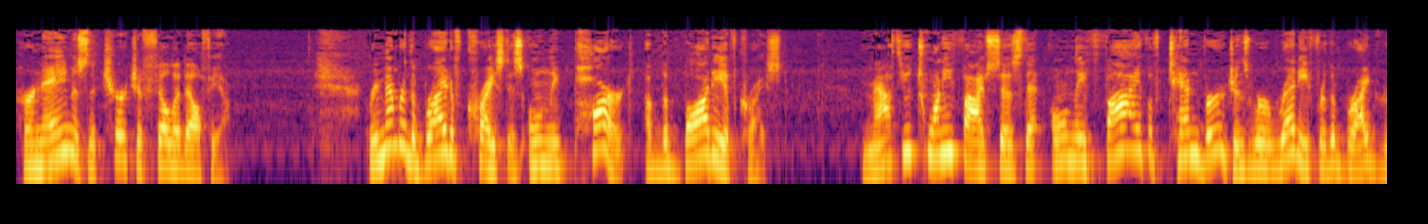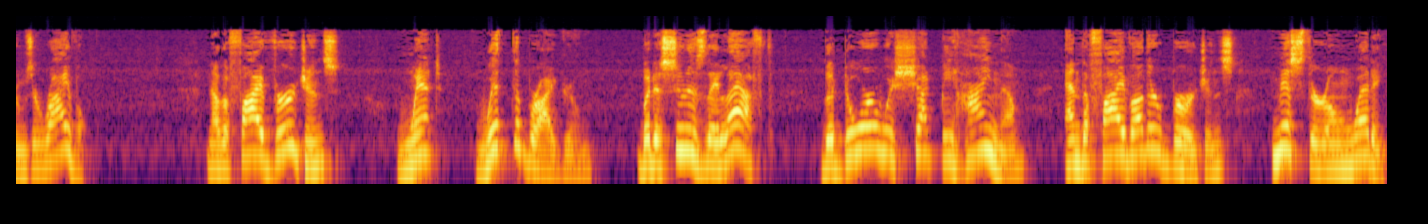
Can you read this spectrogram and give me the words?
Her name is the Church of Philadelphia. Remember, the bride of Christ is only part of the body of Christ. Matthew 25 says that only five of ten virgins were ready for the bridegroom's arrival. Now the five virgins went with the bridegroom, but as soon as they left, the door was shut behind them, and the five other virgins missed their own wedding.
